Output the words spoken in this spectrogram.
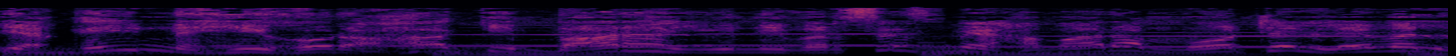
यकीन नहीं हो रहा कि 12 यूनिवर्सेस में हमारा मोटर लेवल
